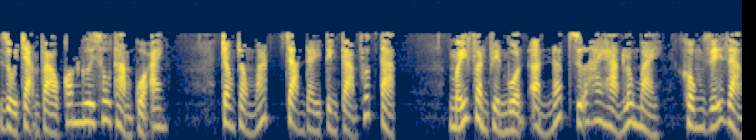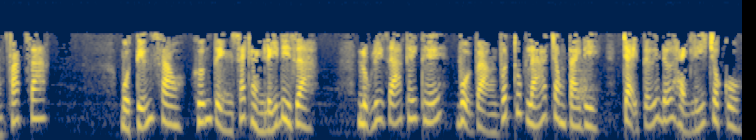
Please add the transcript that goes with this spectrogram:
rồi chạm vào con ngươi sâu thẳm của anh. Trong tròng mắt tràn đầy tình cảm phức tạp. Mấy phần phiền muộn ẩn nấp giữa hai hàng lông mày, không dễ dàng phát giác. Một tiếng sau, hướng tình xách hành lý đi ra. Lục ly giá thấy thế, vội vàng vứt thuốc lá trong tay đi, chạy tới đỡ hành lý cho cô.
